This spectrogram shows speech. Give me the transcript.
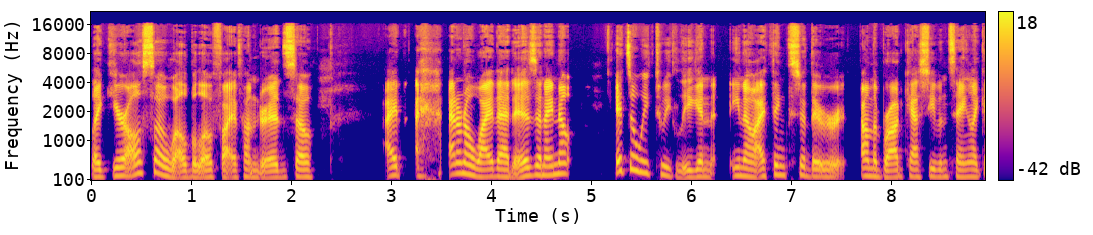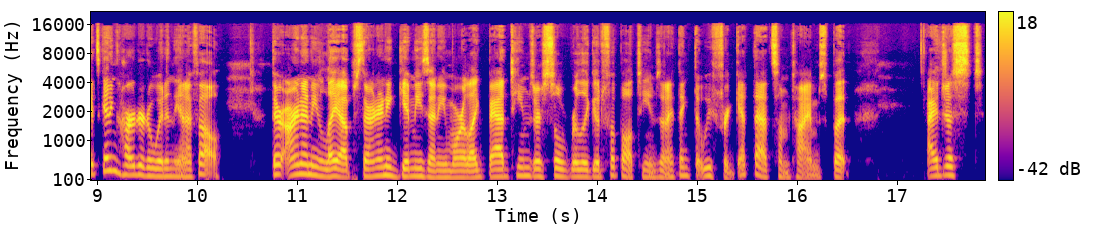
like you're also well below 500 so i i don't know why that is and i know it's a week to week league and you know i think so they're on the broadcast even saying like it's getting harder to win in the nfl there aren't any layups, there aren't any gimmies anymore. Like bad teams are still really good football teams. And I think that we forget that sometimes. But I just,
